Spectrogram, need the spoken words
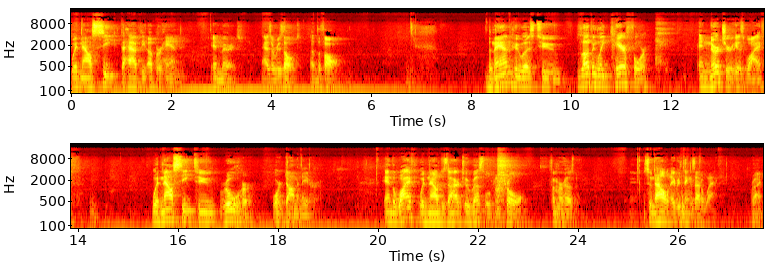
would now seek to have the upper hand in marriage as a result of the fall. The man who was to lovingly care for and nurture his wife would now seek to rule her or dominate her. And the wife would now desire to wrestle control from her husband. So now everything's out of whack, right?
